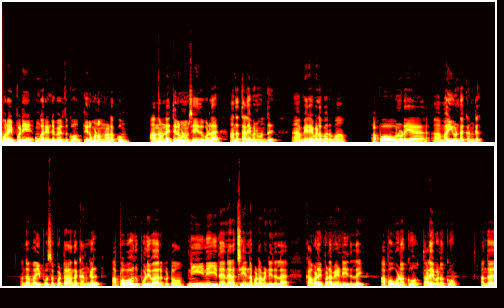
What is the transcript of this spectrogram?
முறைப்படி உங்கள் ரெண்டு பேர்த்துக்கும் திருமணம் நடக்கும். அந்த உன்னை திருமணம் செய்து கொள்ள அந்த தலைவன் வந்து விரைவில் வருவான். அப்போது உன்னுடைய மையுண்ட கண்கள், அந்த மை பூசப்பட்ட அந்த கண்கள் அப்போவாவது பொலிவாக இருக்கட்டும். நீ நீ இதை நினச்சி என்ன பண்ண வேண்டியதில்லை கவலைப்பட வேண்டியதில்லை. அப்போ உனக்கும் தலைவனுக்கும் அந்த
